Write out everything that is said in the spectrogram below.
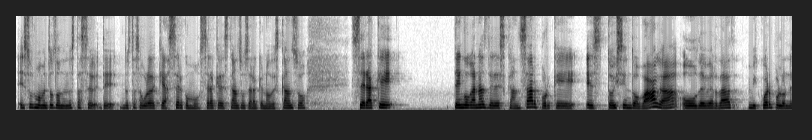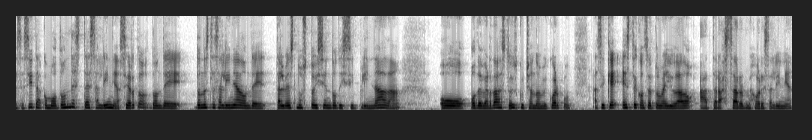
esos momentos donde no estás, no estás segura de qué hacer, como será que descanso, será que no descanso, será que tengo ganas de descansar porque estoy siendo vaga o de verdad mi cuerpo lo necesita, como dónde está esa línea, ¿cierto? Donde, ¿Dónde está esa línea donde tal vez no estoy siendo disciplinada o, o de verdad estoy escuchando a mi cuerpo? Así que este concepto me ha ayudado a trazar mejor esa línea.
